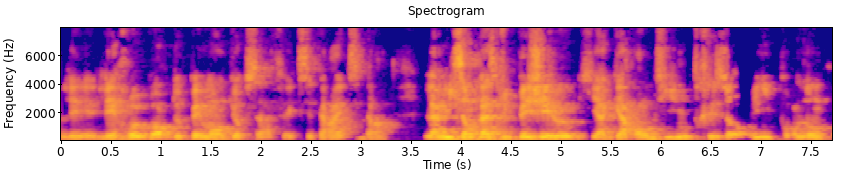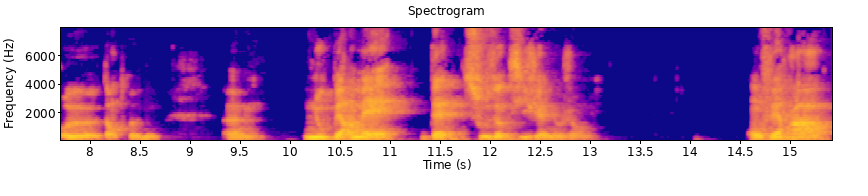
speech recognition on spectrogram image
les, les, reports de paiement d'URSSAF, etc., etc. La mise en place du PGE qui a garanti une trésorerie pour nombreux d'entre nous euh, nous permet d'être sous oxygène aujourd'hui. On verra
